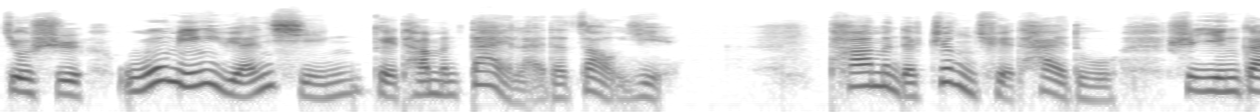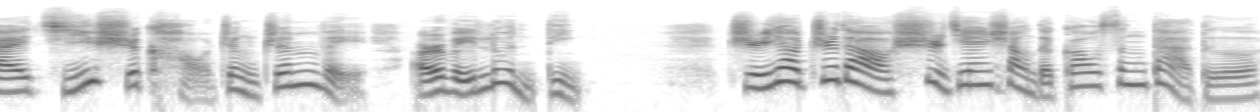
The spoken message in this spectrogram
就是无名原型给他们带来的造业。他们的正确态度是应该及时考证真伪而为论定。只要知道世间上的高僧大德，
